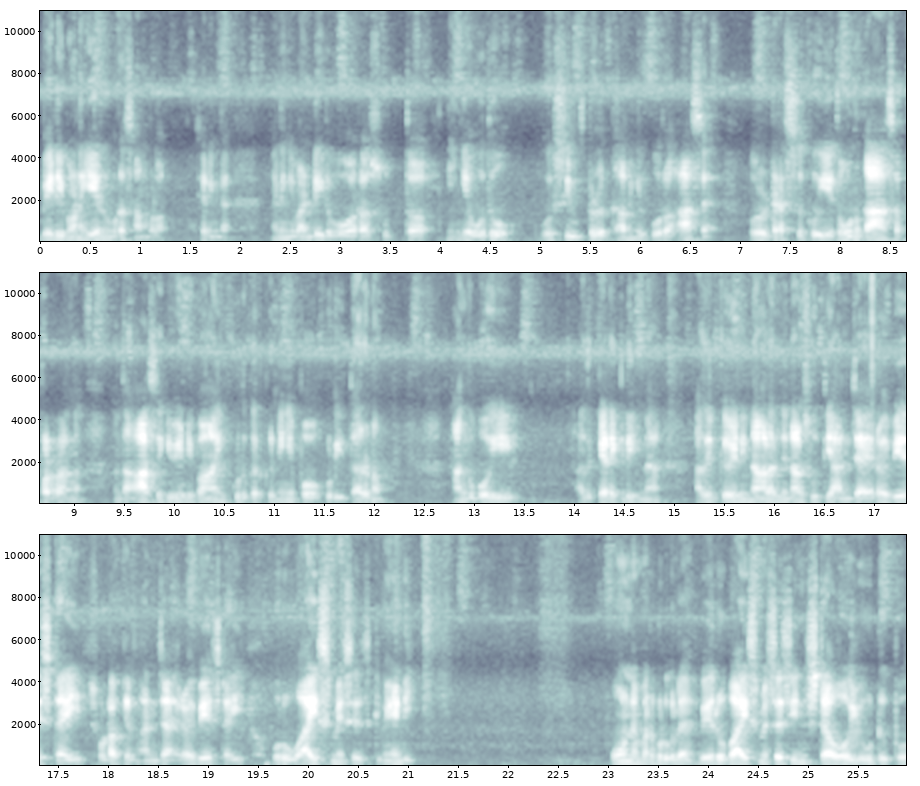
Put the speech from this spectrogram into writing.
வெளியே போனால் ஏழ்நூறுவா சம்பளம். சரிங்களா? நீங்கள் வண்டியில் போகிற சுத்தம் நீங்கள் ஏதோ ஒரு சிம்பிள் அவங்களுக்கு ஒரு ஆசை. ஒரு ட்ரெஸ்ஸுக்கும் ஏதோ ஒன்றுக்கு ஆசைப்படுறாங்க. அந்த ஆசைக்கு வேண்டி வாங்கி கொடுக்குறக்கு நீங்கள் போகக்கூடிய தருணம். அங்கே போய் அது கிடைக்கலீங்கன்னா அதுக்கு வேண்டி நாலஞ்சு நாள் சுற்றி அஞ்சாயிரரூவா வேஸ்ட் ஆகி சொல்கிற கேளுங்க அஞ்சாயிரரூவா வேஸ்ட் ஆகி ஒரு வாய்ஸ் மெசேஜ்க்கு வேண்டி. ஃபோன் நம்பர் கொடுக்கல வெறும் வாய்ஸ் மெசேஜ் இன்ஸ்டாவோ யூடியூப்போ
